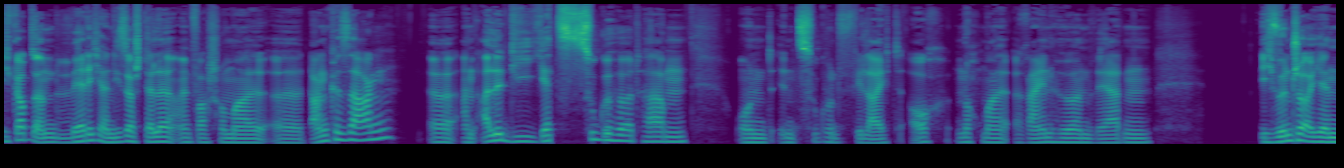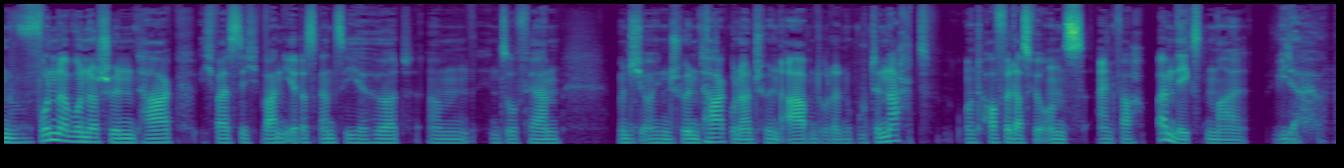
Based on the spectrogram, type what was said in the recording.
Ich glaube, dann werde ich an dieser Stelle einfach schon mal äh, Danke sagen äh, an alle, die jetzt zugehört haben und in Zukunft vielleicht auch nochmal reinhören werden. Ich wünsche euch einen wunder wunderschönen Tag. Ich weiß nicht, wann ihr das Ganze hier hört. Ähm, insofern wünsche ich euch einen schönen Tag oder einen schönen Abend oder eine gute Nacht und hoffe, dass wir uns einfach beim nächsten Mal wiederhören.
